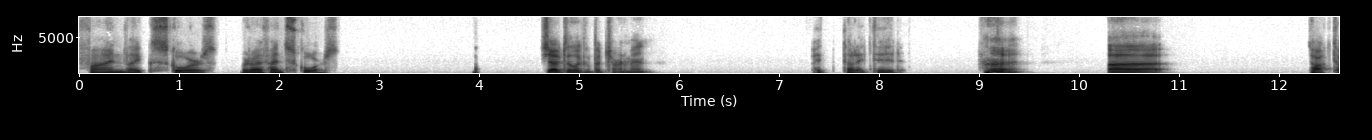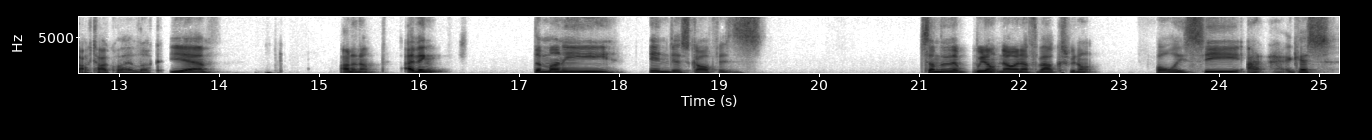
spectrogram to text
find like scores? Where do I find scores? you have to look up a tournament. I thought I did. Uh, Talk, talk, talk while I look. yeah, I don't know. I think the money in disc golf is something that we don't know enough about because we don't fully see. I, I guess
